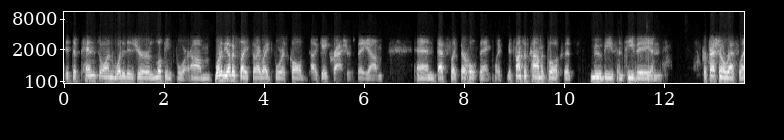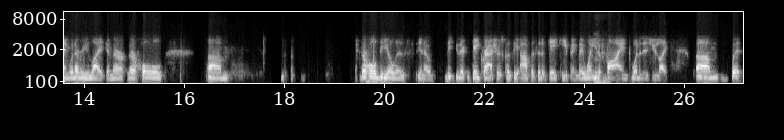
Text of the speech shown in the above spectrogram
it depends on what it is you're looking for. Um, one of the other sites that I write for is called uh, Gatecrashers. They um, and that's like their whole thing. Like it's not just comic books; it's movies and TV and professional wrestling, whatever you like. And their their whole um, their whole deal is you know the, the gatecrashers because the opposite of gatekeeping. They want you mm-hmm. to find what it is you like. Um, but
